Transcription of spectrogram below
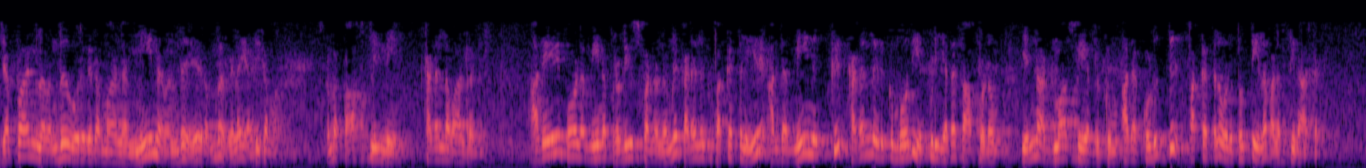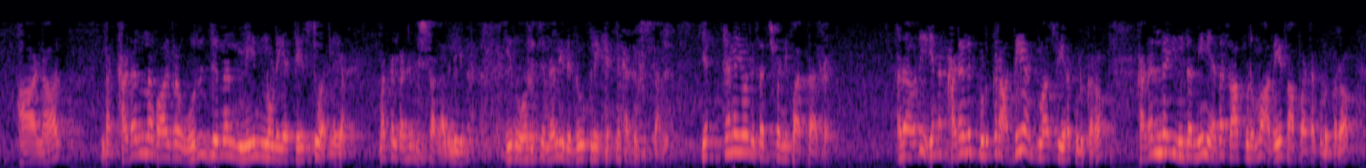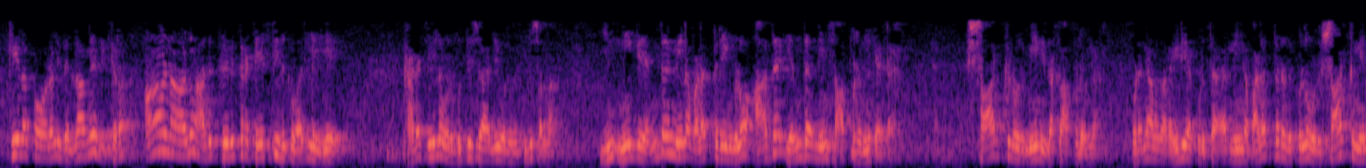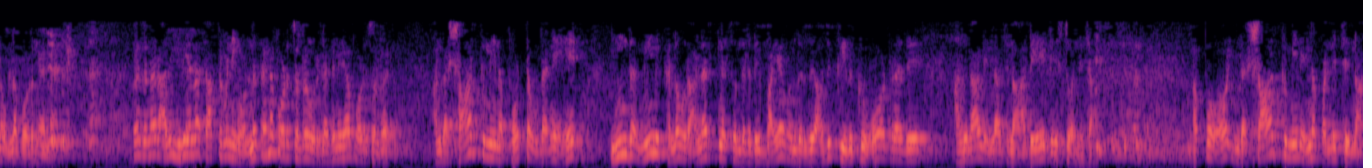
ஜப்பான்ல வந்து ஒரு விதமான மீனை வந்து ரொம்ப விலை அதிகமா. ரொம்ப காஸ்ட்லி மீன். கடல்ல வாழ்றது. அதே போல மீனை ப்ரொடியூஸ் பண்ணணும்னு கடலுக்கு பக்கத்திலேயே அந்த மீனுக்கு கடல்ல இருக்கும்போது எப்படி எதை சாப்பிடும் என்ன அட்மாஸ்பியர் இருக்கும் அதை கொடுத்து பக்கத்துல ஒரு தொட்டியில வளர்த்தினார்கள். ஆனால் இந்த கடல்ல வாழ்ற ஒரிஜினல் மீனுடைய டேஸ்ட் வரலையா? மக்கள் கண்டுபிடிச்சிட்டாங்க அதுலயும். இது ஒரிஜினல் இது டூப்ளிகேட்னு கண்டுபிடிச்சிட்டாங்க. எத்தனையோ ரிசர்ச் பண்ணி பார்த்தார்கள். அதாவது என்ன கடலுக்கு கொடுக்கற அதே அட்மாஸ்பியரை கொடுக்கறோம். கடல்ல இந்த மீன் எதை சாப்பிடுமோ அதே சாப்பாட்டை கொடுக்கறோம். கீழே கோரல் இது எல்லாமே வைக்கிறோம். ஆனாலும் அதுக்கு இருக்கிற டேஸ்ட் இதுக்கு வரலையே. கடைசியில ஒரு புத்திசாலி ஒரு இது சொல்லலாம் நீங்க எந்த மீனை வளர்த்துறீங்களோ அத எந்த மீன் சாப்பிடும்னு கேட்டார். ஷார்க்னு ஒரு மீன் இதை சாப்பிடும்னு. உடனே அவர் ஒரு ஐடியா கொடுத்தார். நீங்க வளர்த்துறதுக்குள்ள ஒரு ஷார்க் மீனை உள்ள போடுங்க சொன்னாரு அது இதையெல்லாம் சாப்பிட்டோமே நீங்க ஒண்ணு தானே போட சொல்ற ஒரு டஜனையா போட சொல்ற அந்த ஷார்க் மீனை போட்ட உடனே இந்த மீனுக்கெல்லாம் ஒரு அலர்ட்னஸ் வந்துடுது பயம் வந்துடுது அதுக்கு இதுக்கு ஓடுறது. அதனால என்னாச்சுன்னா அதே டேஸ்ட் வந்துச்சான் அப்போ இந்த ஷார்க் மீன் என்ன பண்ணுச்சுன்னா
